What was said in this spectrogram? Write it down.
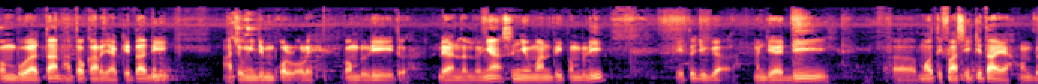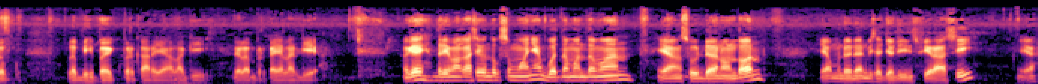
pembuatan atau karya kita diacungi jempol oleh pembeli itu. Dan tentunya senyuman di pembeli itu juga menjadi eh, motivasi kita ya untuk lebih baik berkarya lagi dalam berkarya lagi ya. Oke terima kasih untuk semuanya. Buat teman-teman yang sudah nonton ya mudah-mudahan bisa jadi inspirasi ya.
